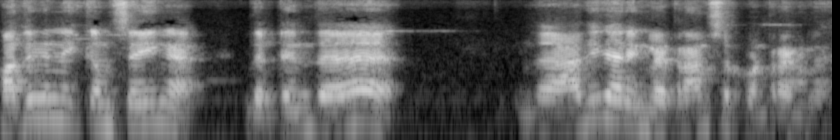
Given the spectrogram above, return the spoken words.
பதவி நீக்கம் செய்யுங்க. இந்த இந்த இந்த அதிகாரிகளை டிரான்ஸ்ஃபர் பண்றாங்களே.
